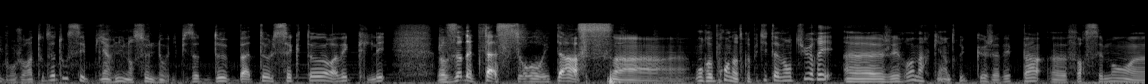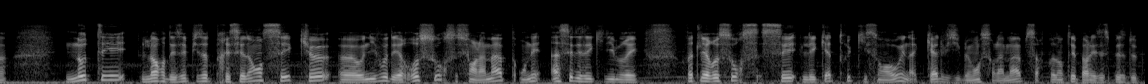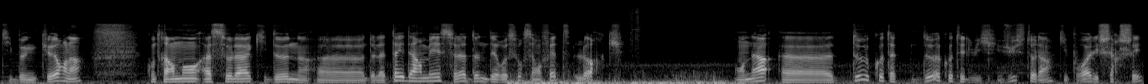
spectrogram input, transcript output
bonjour à toutes et à tous et bienvenue dans ce nouvel épisode de Battle Sector avec les Adeptas Sororitas. Euh, on reprend notre petite aventure et euh, j'ai remarqué un truc que j'avais pas euh, forcément noté lors des épisodes précédents, c'est que au niveau des ressources sur la map, on est assez déséquilibré. En fait, les ressources, c'est les quatre trucs qui sont en haut, il y en a quatre visiblement sur la map, c'est représenté par les espèces de petits bunkers là. Contrairement à ceux-là qui donnent de la taille d'armée, cela donne des ressources et en fait, l'orc, on a euh, deux, à, côté de lui, juste là, qui pourra aller chercher.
